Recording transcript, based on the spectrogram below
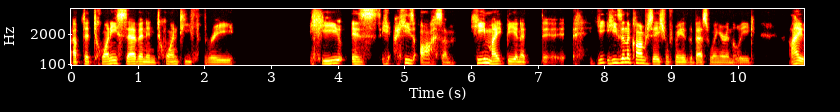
up to 27 and 23. He is he, he's awesome. He might be in a eh, he, he's in the conversation for me as the best winger in the league. I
